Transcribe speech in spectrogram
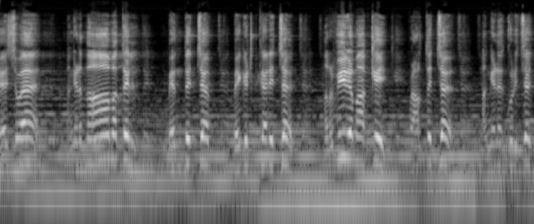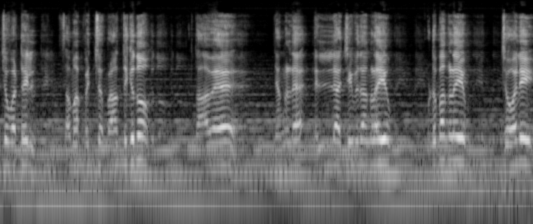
യേശുവെ അങ്ങയുടെ നാമത്തിൽ ബന്ധിച്ച് ബഹിഷ്കരിച്ച് നിർവീര്യമാക്കി പ്രാർത്ഥിച്ച് അങ്ങയുടെ കുരിശ ചുവട്ടിൽ സമർപ്പിച്ച് പ്രാർത്ഥിക്കുന്നു. കർത്താവേ ഞങ്ങളുടെ എല്ലാ ജീവിതങ്ങളെയും കുടുംബങ്ങളെയും ജോലി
